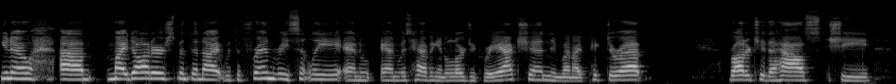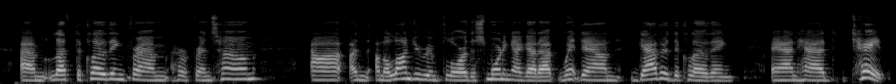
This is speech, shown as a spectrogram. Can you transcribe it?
You know, um, my daughter spent the night with a friend recently and and was having an allergic reaction. And when I picked her up, brought her to the house, she um, left the clothing from her friend's home uh, on, on the laundry room floor. This morning, I got up, went down, gathered the clothing, and had tape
